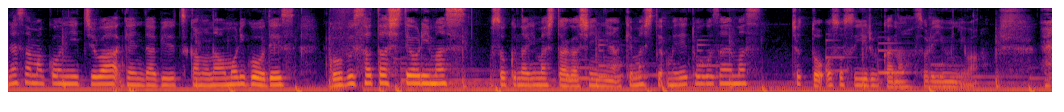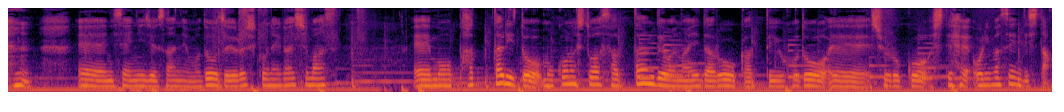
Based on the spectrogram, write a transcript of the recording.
皆様こんにちは。現代美術家の直森号です。ご無沙汰しております。遅くなりましたが新年明けましておめでとうございます。ちょっと遅すぎるかなそれ言うには、えー、2023年もどうぞよろしくお願いします。えー、もうぱったりともうこの人は去ったんではないだろうかっていうほど、えー、収録をしておりませんでした。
